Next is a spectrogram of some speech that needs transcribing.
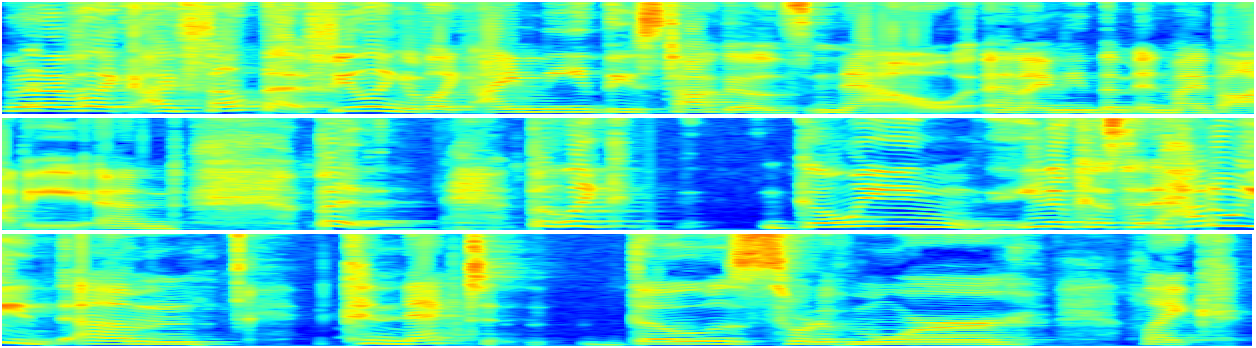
but I'm like, I felt that feeling of like, I need these tacos now, and I need them in my body. And, but, but like going, you know, because how do we um, connect those sort of more like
